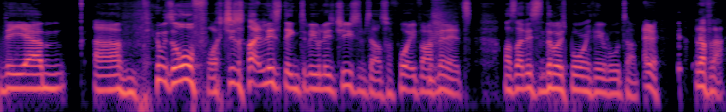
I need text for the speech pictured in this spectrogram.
The um. Um, it was awful. It's just like listening to people introduce themselves for 45 minutes. I was like, this is the most boring thing of all time. Anyway, enough of that.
